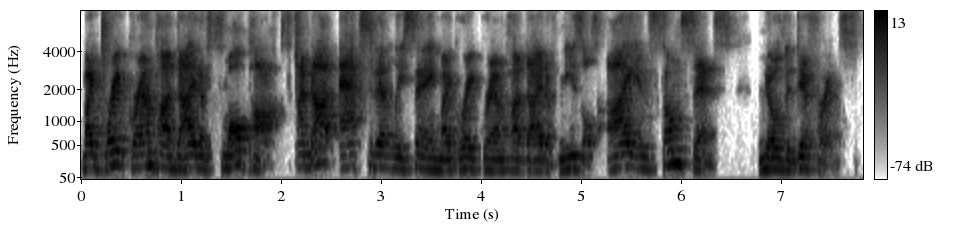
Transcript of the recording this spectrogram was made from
my great grandpa died of smallpox, I'm not accidentally saying my great grandpa died of measles. I, in some sense, know the difference.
